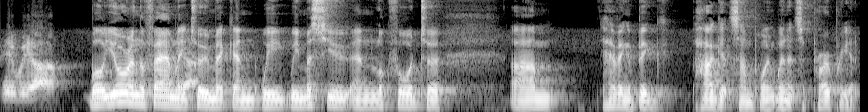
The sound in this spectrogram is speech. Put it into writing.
here we are. Well. You're in the family Yeah. too, Mick, and we we miss you and look forward to um, having a big hug at some point when it's appropriate.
